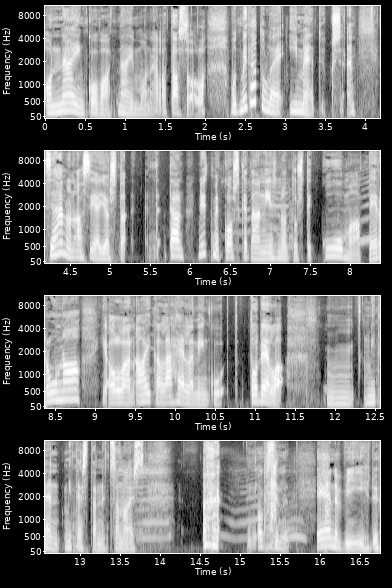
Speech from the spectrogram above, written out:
on näin kovat näin monella tasolla. Mutta mitä tulee imetykseen? Sehän on asia, josta tää on, nyt me kosketaan niin sanotusti kuumaa perunaa ja ollaan aika lähellä niin kuin todella, mm, miten, miten sitä nyt sanoisi, Onko sille, en viihdy?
